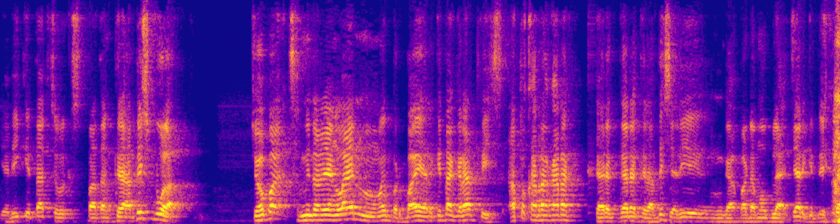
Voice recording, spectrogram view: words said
Jadi kita coba kesempatan gratis pula. Coba seminar yang lain mau berbayar, kita gratis. Atau karena karena gara-gara gratis jadi nggak pada mau belajar gitu ya.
